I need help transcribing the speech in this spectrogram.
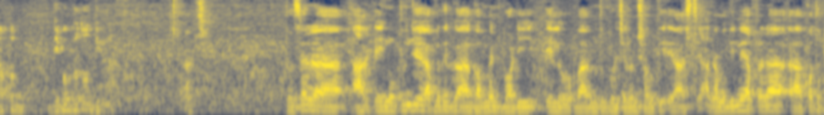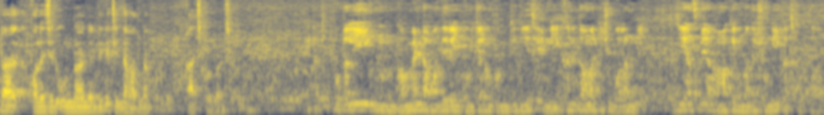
ডক্টর দেবব্রত দেবনাথ। আচ্ছা। তো স্যার আর এই নতুন যে আপনাদের গভর্নমেন্ট বডি এলো বা নতুন পরিচালন সমিতি আসছে আগামী দিনে আপনারা কতটা কলেজের উন্নয়নের দিকে চিন্তা ভাবনা করবেন কাজ করবার জন্য? এটা তো টোটালি গভর্নমেন্ট আমাদের এই পরিচালন কমিটি দিয়েছে এখানে তো আমার কিছু বলার নেই। যে আসবে আমাকে ওনাদের সঙ্গেই কাজ করতে হবে।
